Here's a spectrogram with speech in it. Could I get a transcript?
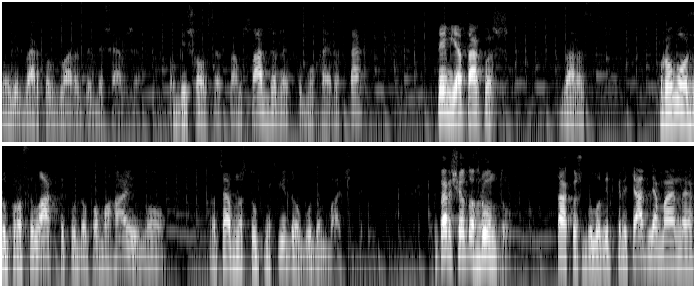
ну, відверто в два рази дешевше. Обійшовся сам саджанець, тому хай росте. З цим я також зараз проводжу профілактику, допомагаю. Ну, про це в наступних відео будемо бачити. Тепер щодо ґрунту. Також було відкриття для мене.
